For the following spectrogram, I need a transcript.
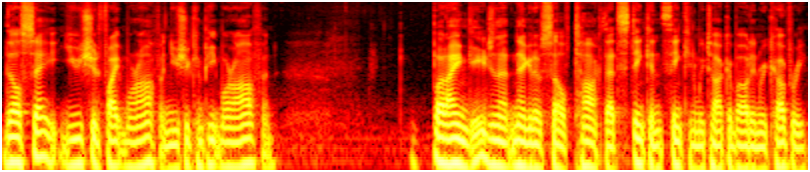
They'll say, you should fight more often, you should compete more often. But I engage in that negative self talk, that stinking thinking we talk about in recovery.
